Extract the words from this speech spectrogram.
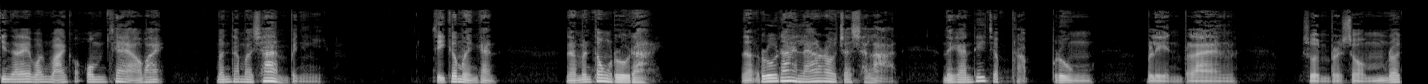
กินอะไรหวานๆก็อมแช่เอาไว้ มันธรรมชาติมันเป็นอย่างนี้จิตก็เหมือนกันนะมันต้องรู้ได้นะรู้ได้แล้วเราจะฉลาด ในการที่จะปรับปรุง เปลี่ยนแปลง ส่วนผสมรส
